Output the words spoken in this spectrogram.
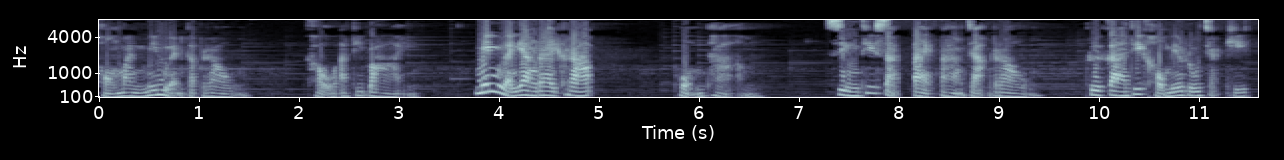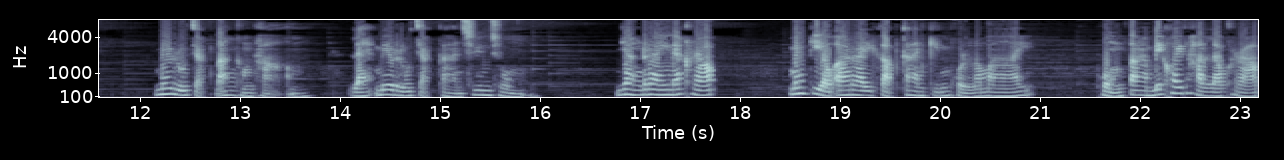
ของมันไม่เหมือนกับเรา เขาอธิบาย ไม่เหมือนอย่างไรครับ ผมถาม สิ่งที่สัตว์แตกต่างจากเรา คือการที่เขาไม่รู้จักคิด ไม่รู้จักตั้งคำถาม และไม่รู้จักการชื่นชม อย่างไรนะครับ มันเกี่ยวอะไรกับการกินผลไม้ ผมตามไม่ค่อยทันแล้วครับ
